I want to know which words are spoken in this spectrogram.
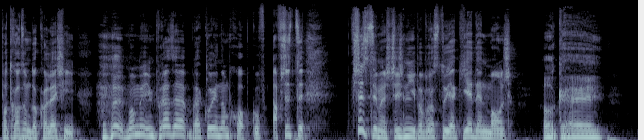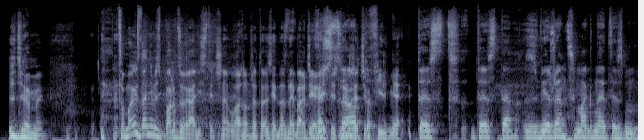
podchodzą do kolesi, "Hehe, mamy imprezę, brakuje nam chłopków, a wszyscy, wszyscy mężczyźni po prostu jak jeden mąż, okej, idziemy. Co moim zdaniem jest bardzo realistyczne. Uważam, że to jest jedna z najbardziej Wiesz realistycznych co, rzeczy to- w filmie. To jest, to jest ten zwierzęcy magnetyzm.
